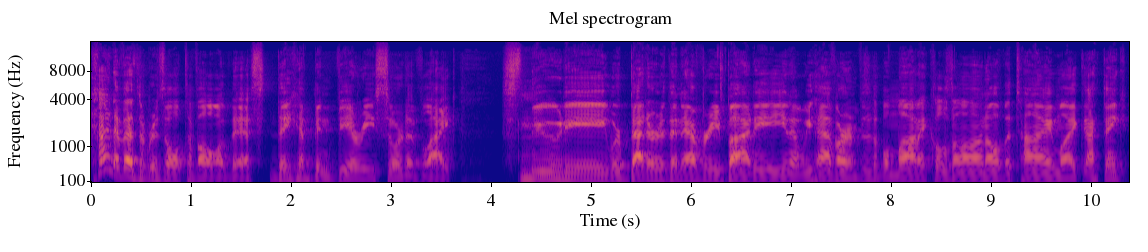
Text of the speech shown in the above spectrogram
kind of as a result of all of this, they have been very sort of like snooty, we're better than everybody, you know, we have our invisible monocles on all the time. Like I think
